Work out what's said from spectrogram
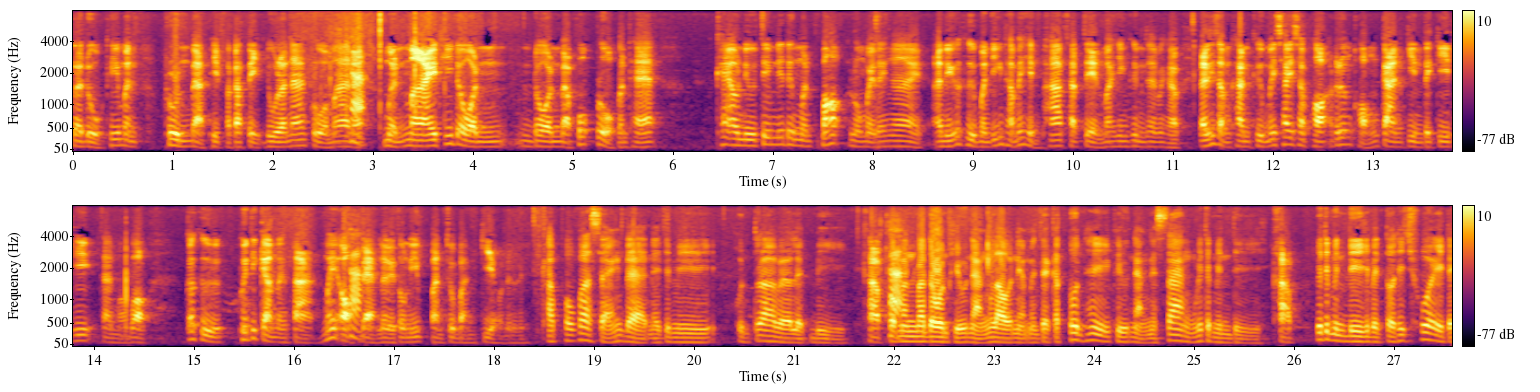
กระดูกที่มันพรุนแบบผิดปกติดูแล้วน่ากลัวมากค่ะนะเหมือนไม้ที่โดนโดนแบบพวกปลวกมันแท้แค่เอานิ้วจิ้มนิดนึงมันเปาะลงไปได้ง่าย อันนี้ก็คือมันยิ่งทำให้เห็นภาพชัดเจนมากยิ่งขึ้นใช่ไหมครับ และที่สำคัญคือไม่ใช่เฉพาะเรื่องของการกินตะกี้ที่อาจารย์หมอบอก ก็คือพฤติกรรมต่างๆ ไม่ออกค่ะแดดเลยตรงนี้ปัจจุบันเกี่ยวเลยครับเพราะว่าแสงแดดเนี่ยจะมีอุลตราไวโอเลตบีครับพอมันมาโดนผิวหนังเราเนี่ยมันจะกระตุ้นให้ผิวหนังเนี่ยสร้างวิตามินดีครับวิตามินดีจะเป็นตัวที่ช่วยใน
